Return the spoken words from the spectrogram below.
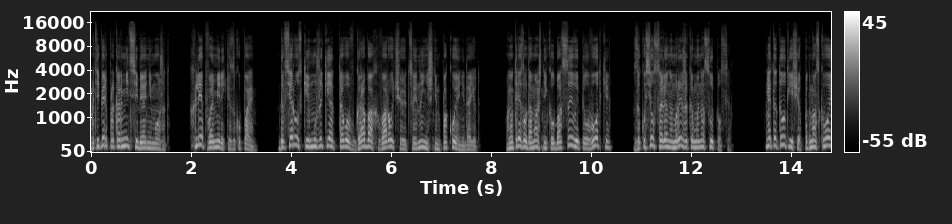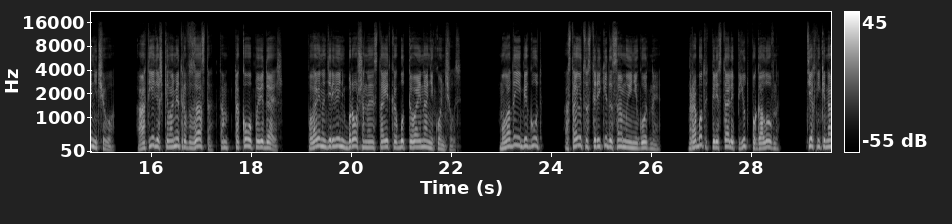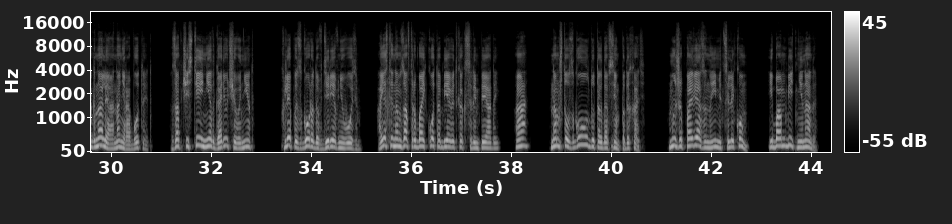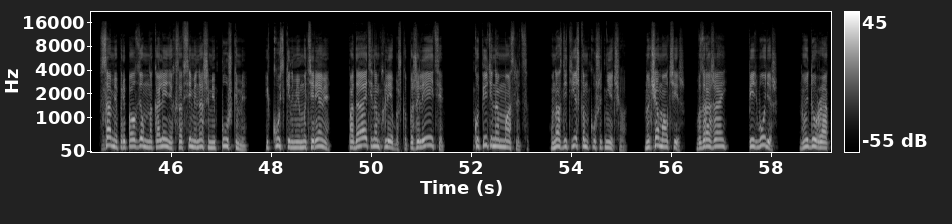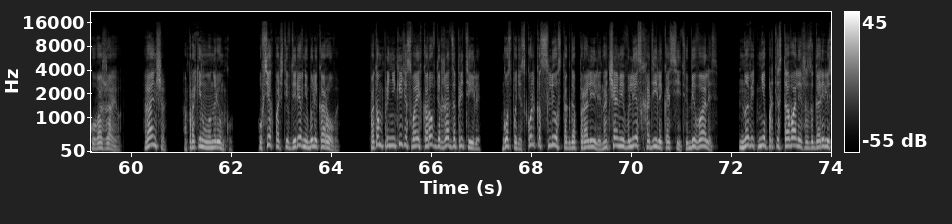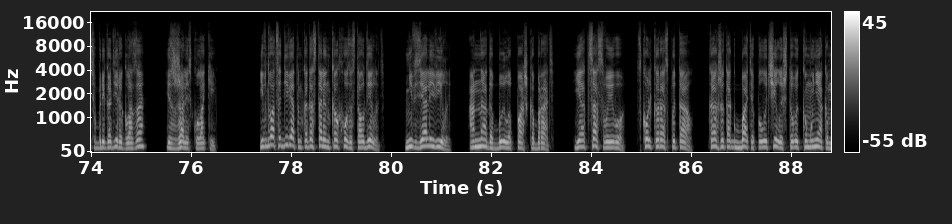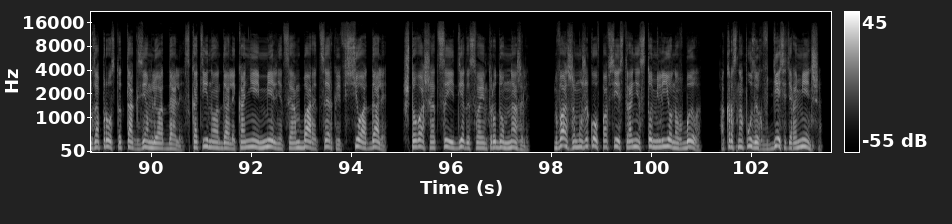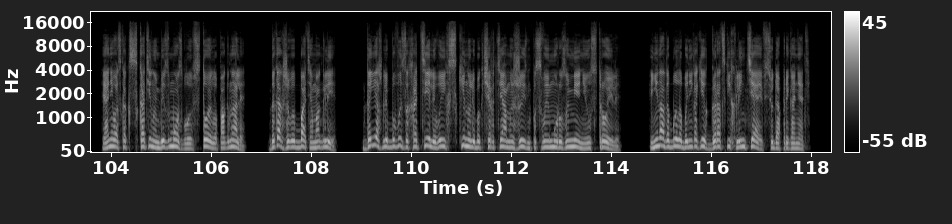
а теперь прокормить себя не может. Хлеб в Америке закупаем. Да все русские мужики от того в гробах ворочаются и нынешним покоя не дают. Он отрезал домашней колбасы, выпил водки, закусил соленым рыжиком и насупился. Это тут еще, под Москвой ничего. А отъедешь километров за сто, там такого повидаешь. Половина деревень брошенная стоит, как будто война не кончилась. Молодые бегут, остаются старики да самые негодные. Работать перестали, пьют поголовно. Техники нагнали, а она не работает. Запчастей нет, горючего нет. Хлеб из города в деревню возим. А если нам завтра бойкот объявят, как с Олимпиадой? А? Нам что, с голоду тогда всем подыхать? Мы же повязаны ими целиком. И бомбить не надо. Сами приползем на коленях со всеми нашими пушками и Кузькиными матерями. Подайте нам хлебушка, пожалеете? Купите нам маслица. У нас детишкам кушать нечего. Ну чё молчишь? Возражай. Пить будешь? Ну и дурак, уважаю. Раньше, опрокинул он рюмку, у всех почти в деревне были коровы. Потом при Никите своих коров держать запретили. Господи, сколько слез тогда пролили, ночами в лес ходили косить, убивались. Но ведь не протестовали же, загорелись у бригадира глаза и сжались кулаки. И в 29-м, когда Сталин колхозы стал делать, не взяли вилы, а надо было Пашка брать. Я отца своего сколько раз пытал. Как же так, батя, получилось, что вы коммунякам за просто так землю отдали, скотину отдали, коней, мельницы, амбары, церкви, все отдали, что ваши отцы и деды своим трудом нажили. Вас же, мужиков, по всей стране 100 миллионов было а краснопузых в десятеро меньше. И они вас как скотину безмозглую в стойло погнали. Да как же вы, батя, могли? Да ежели бы вы захотели, вы их скинули бы к чертям и жизнь по своему разумению устроили. И не надо было бы никаких городских лентяев сюда пригонять.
